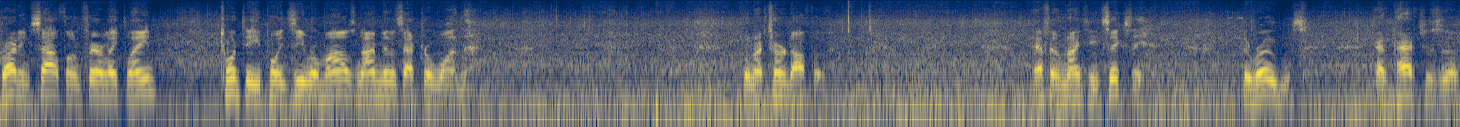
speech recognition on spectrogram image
Riding south on Fair Lake Lane, 20.0 miles, nine minutes after one when I turned off of FM 1960, the road was had patches of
